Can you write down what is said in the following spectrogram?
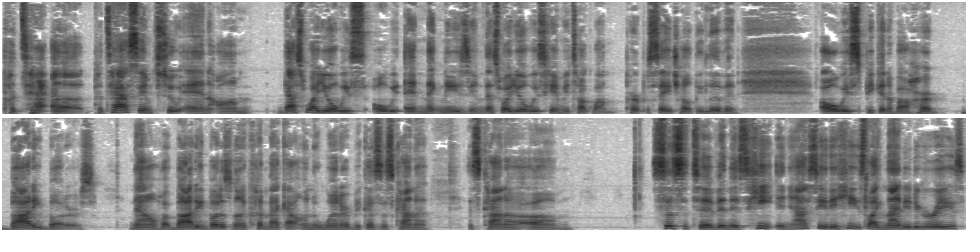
pota- uh, potassium too, and um, that's why you always always and magnesium. That's why you always hear me talk about Purpose Age Healthy Living. Always speaking about her body butters. Now her body butter is going to come back out in the winter because it's kind of it's kind of um, sensitive and its heat. And y'all see the heat's like 90 degrees.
